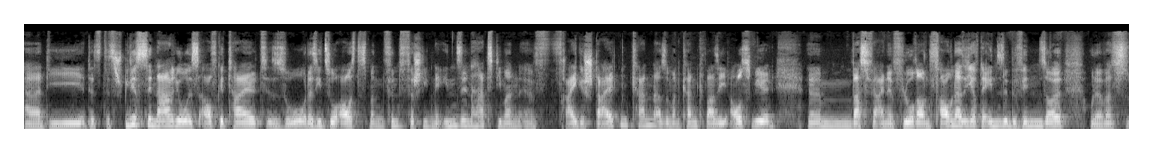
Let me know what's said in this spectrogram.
äh, die, das, das Spielszenario ist aufgeteilt so oder sieht so aus, dass man fünf verschiedene Inseln hat, die man äh, frei gestalten kann. Also man kann quasi auswählen, ähm, was für eine Flora und Fauna sich auf der Insel befinden soll oder was,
